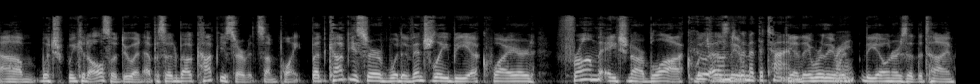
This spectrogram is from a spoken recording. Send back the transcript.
um, which we could also do an episode about CompuServe at some point. But CompuServe would eventually be acquired from H&R Block, Who which was owned the, them at the time. Yeah, they were the Right. the owners at the time.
